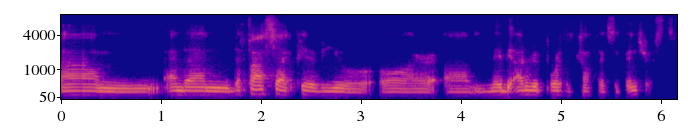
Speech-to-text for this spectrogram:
um, and then the fast track peer review or um, maybe unreported conflicts of interest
